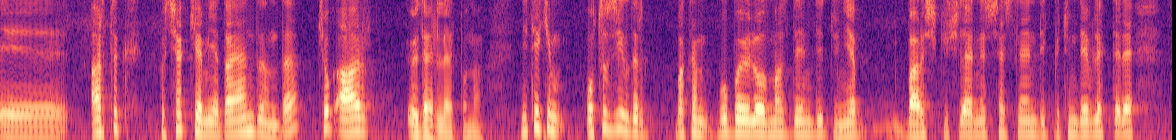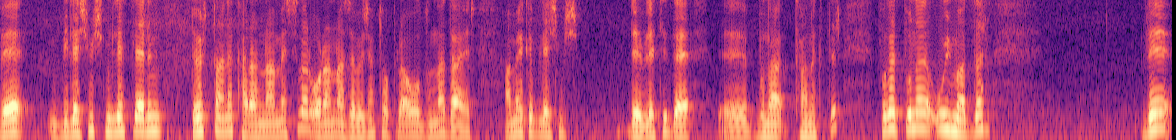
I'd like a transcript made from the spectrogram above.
e, artık bıçak kemiğe dayandığında çok ağır öderler bunu. Nitekim 30 yıldır bakın bu böyle olmaz dendi. Dünya barış güçlerine seslendik. Bütün devletlere ve Birleşmiş Milletler'in dört tane kararnamesi var. Oranın Azerbaycan toprağı olduğuna dair. Amerika Birleşmiş Devleti de e, buna tanıktır. Fakat buna uymadılar. Ve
